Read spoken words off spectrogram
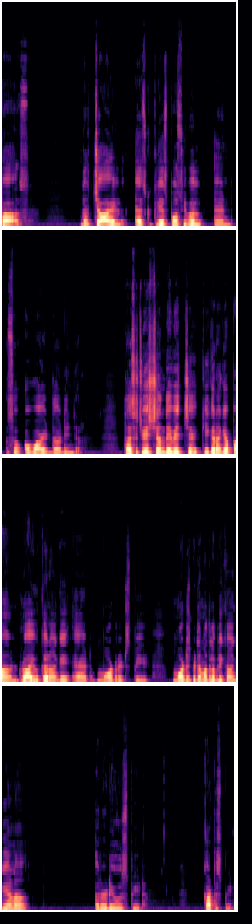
pass the child as quickly as possible and so avoid the danger. ਤਾਂ ਸਿਚੁਏਸ਼ਨ ਦੇ ਵਿੱਚ ਕੀ ਕਰਾਂਗੇ ਆਪਾਂ? ਡਰਾਈਵ ਕਰਾਂਗੇ at moderate speed moderate speed ਦਾ ਮਤਲਬ ਲਿਖਾਂਗੇ ਹਨਾ ਰਿਡਿਊਸ ਸਪੀਡ ਘੱਟ ਸਪੀਡ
